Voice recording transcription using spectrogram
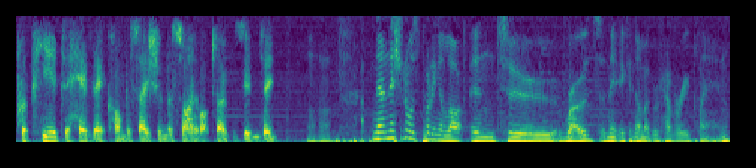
prepared to have that conversation this side of October 17. Now, National is putting a lot into roads and their economic recovery plan.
